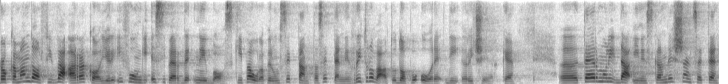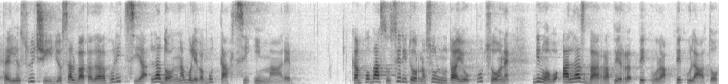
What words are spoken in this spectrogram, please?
Rocca Mandolfi va a raccogliere i funghi e si perde nei boschi, paura per un 77enne ritrovato dopo ore di ricerche. Eh, Termoli dà in escandescenza e tenta il suicidio, salvata dalla polizia, la donna voleva buttarsi in mare. Campobasso si ritorna sul notaio Puzzone, di nuovo alla sbarra per peculato,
